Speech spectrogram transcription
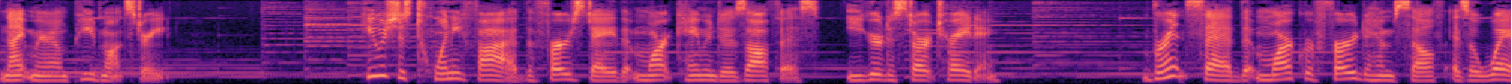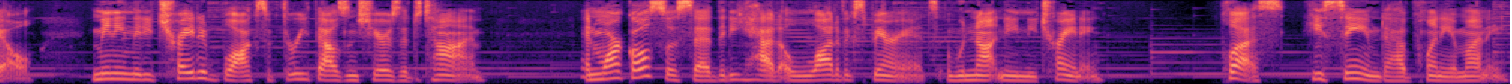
Nightmare on Piedmont Street. He was just 25 the first day that Mark came into his office, eager to start trading. Brent said that Mark referred to himself as a whale, meaning that he traded blocks of 3,000 shares at a time. And Mark also said that he had a lot of experience and would not need any training. Plus, he seemed to have plenty of money.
